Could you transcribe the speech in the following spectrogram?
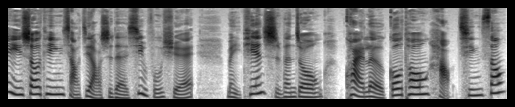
欢迎收听小纪老师的幸福学，每天十分钟，快乐沟通，好轻松。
